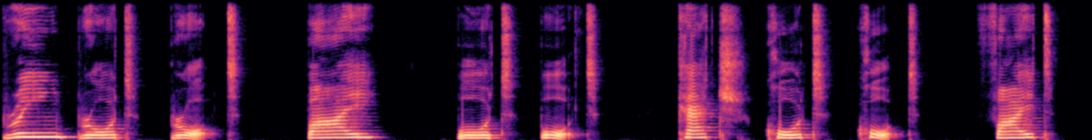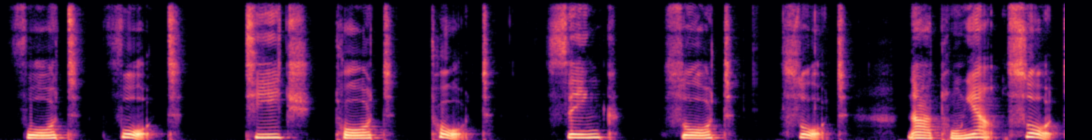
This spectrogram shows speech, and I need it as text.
bring, brought, brought, buy, bought, bought, catch, caught, caught, fight, fought, fought, teach, taught, taught, think, thought, thought。那同样，thought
